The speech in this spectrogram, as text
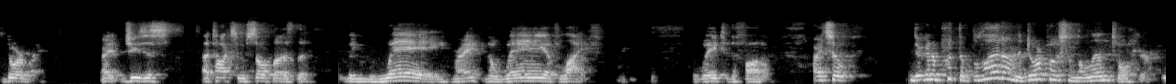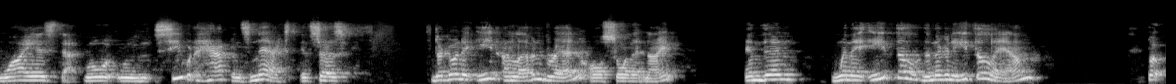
the doorway. Right? Jesus uh, talks himself as the, the way, right? The way of life, the way to the Father. All right, so they're going to put the blood on the doorpost on the lintel here. Why is that? Well, we'll see what happens next. It says they're going to eat unleavened bread also on that night. And then when they eat the, then they're going to eat the lamb. But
